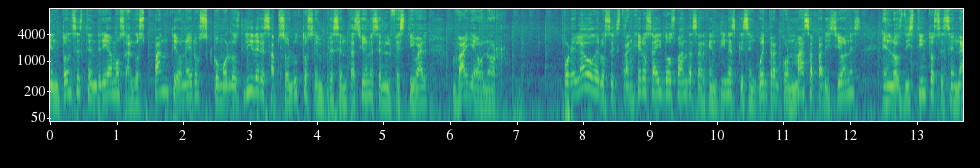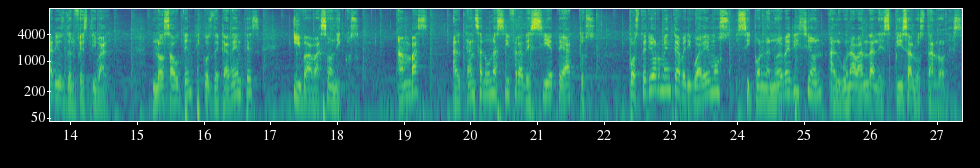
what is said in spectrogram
entonces tendríamos a los panteoneros como los líderes absolutos en presentaciones en el festival. Vaya honor. Por el lado de los extranjeros hay dos bandas argentinas que se encuentran con más apariciones en los distintos escenarios del festival. Los auténticos decadentes y babasónicos. Ambas alcanzan una cifra de 7 actos, Posteriormente averiguaremos si con la nueva edición alguna banda les pisa los talones.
